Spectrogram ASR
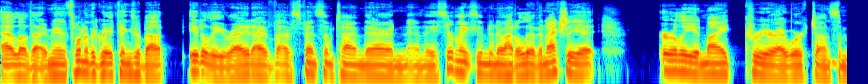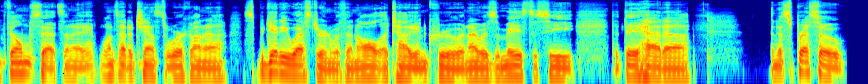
I love that. I mean, it's one of the great things about Italy, right? I've I've spent some time there and, and they certainly seem to know how to live. And actually, uh, early in my career, I worked on some film sets and I once had a chance to work on a spaghetti western with an all Italian crew. And I was amazed to see that they had a an espresso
